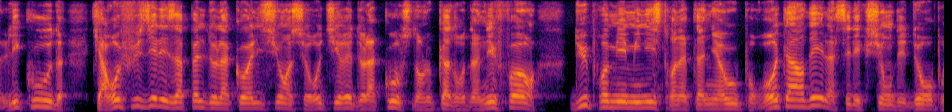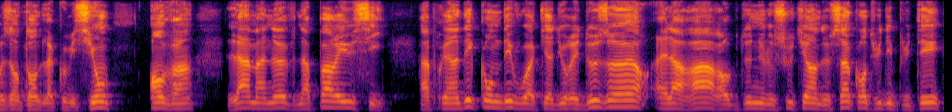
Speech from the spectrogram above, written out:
Likoud, qui a refusé les appels de la coalition à se retirer de la course dans le cadre d'un effort du Premier ministre Netanyahou pour retarder la sélection des deux représentants de la commission. En vain, la manœuvre n'a pas réussi. Après un décompte des voix qui a duré deux heures, El Harar a obtenu le soutien de 58 députés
